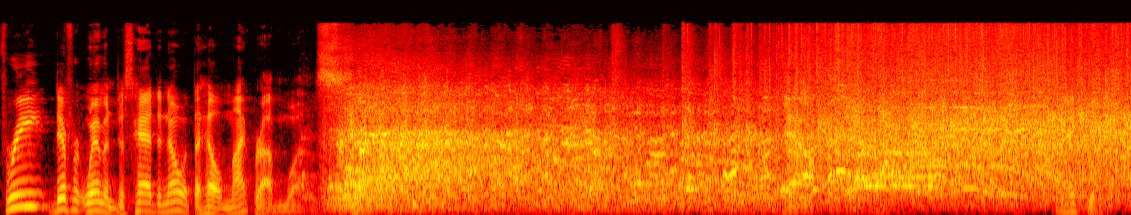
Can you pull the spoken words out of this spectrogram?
three different women just had to know what the hell my problem was. yeah. Thank you.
